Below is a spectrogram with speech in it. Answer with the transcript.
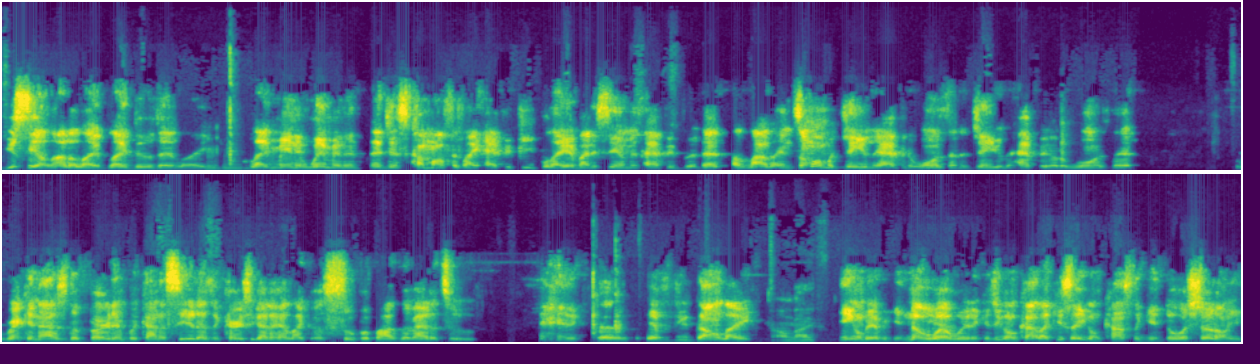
you see a lot of like black dudes that like mm-hmm. black men and women and that just come off as like happy people. Like everybody see them as happy, but that a lot of and some of them are genuinely happy. The ones that are genuinely happy are the ones that recognize the burden but kind of see it as a curse. You got to have like a super positive attitude. Because if you don't like on life, you ain't gonna be able to get nowhere yeah. with it. Because you're gonna like you say, you're gonna constantly get doors shut on you.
